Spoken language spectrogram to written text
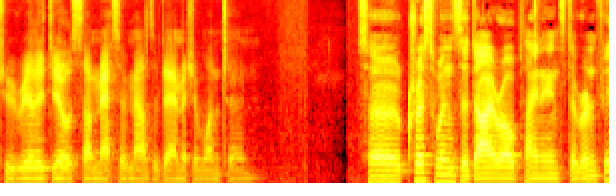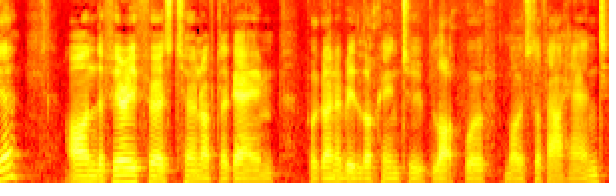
to really deal some massive amounts of damage in one turn. So Chris wins the die roll playing against the Dorinthea. On the very first turn of the game, we're going to be looking to block with most of our hand.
